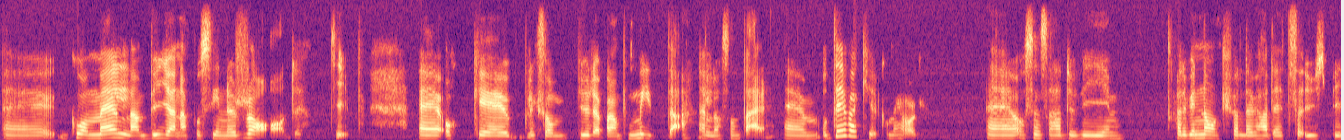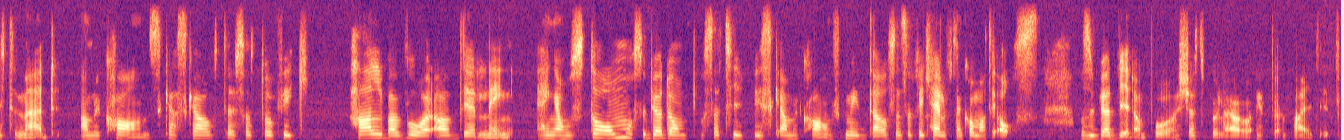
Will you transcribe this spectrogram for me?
eh, gå mellan byarna på sin rad typ. Eh, och eh, liksom bjuda varandra på middag eller något sånt där. Ehm, och det var kul kommer jag ihåg. Eh, och sen så hade vi, hade vi någon kväll där vi hade ett så utbyte med amerikanska scouter så att då fick halva vår avdelning hänga hos dem och så bjöd de på så typisk amerikansk middag och sen så fick hälften komma till oss. Och så bjöd vi dem på köttbullar och äppelpaj typ.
